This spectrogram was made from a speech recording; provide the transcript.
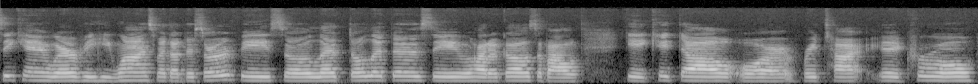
seeking wherever he wants without the service fee. So let don't let them see how it goes about getting kicked out or retire uh, cruel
